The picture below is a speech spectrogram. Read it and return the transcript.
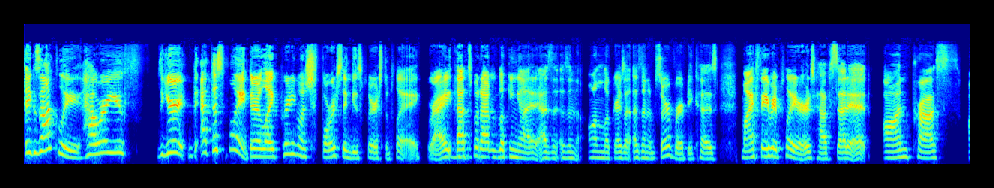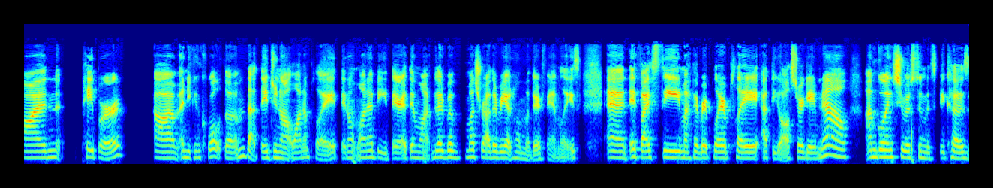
Exactly. How are you? You're at this point, they're like pretty much forcing these players to play, right? Mm-hmm. That's what I'm looking at as, as an onlooker, as, a, as an observer, because my favorite players have said it on press, on paper, um, and you can quote them that they do not want to play they don't want to be there they want they would much rather be at home with their families and if i see my favorite player play at the all-star game now i'm going to assume it's because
